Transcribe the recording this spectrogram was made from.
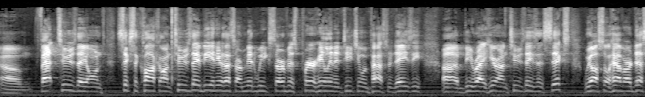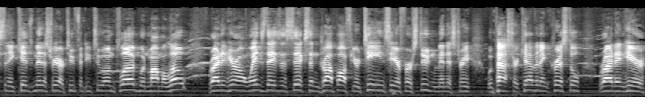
Um, Fat Tuesday on 6 o'clock on Tuesday. Be in here. That's our midweek service, prayer, healing, and teaching with Pastor Daisy. Uh, be right here on Tuesdays at 6. We also have our Destiny Kids Ministry, our 252 Unplugged with Mama Lowe, right in here on Wednesdays at 6. And drop off your teens here for student ministry with Pastor Kevin and Crystal right in here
